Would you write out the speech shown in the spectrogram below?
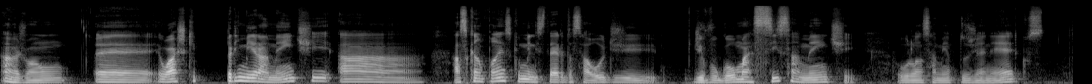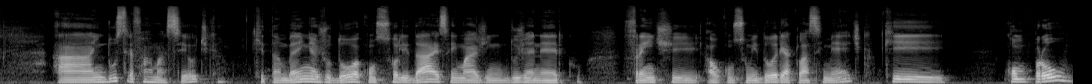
Ah, João, é, eu acho que primeiramente a as campanhas que o Ministério da Saúde divulgou maciçamente o lançamento dos genéricos, a indústria farmacêutica, que também ajudou a consolidar essa imagem do genérico frente ao consumidor e à classe médica, que comprou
